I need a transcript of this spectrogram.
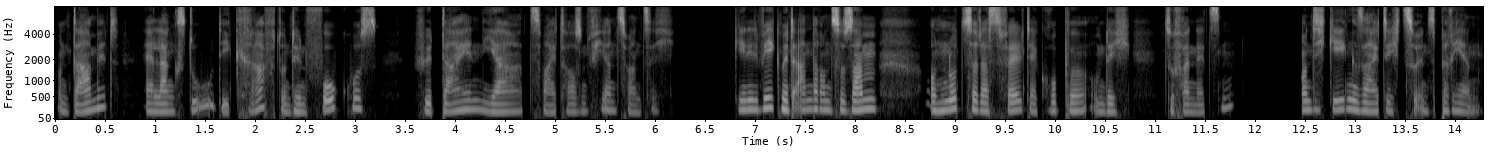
Und damit erlangst du die Kraft und den Fokus für dein Jahr 2024. Geh den Weg mit anderen zusammen und nutze das Feld der Gruppe, um dich zu vernetzen und dich gegenseitig zu inspirieren.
